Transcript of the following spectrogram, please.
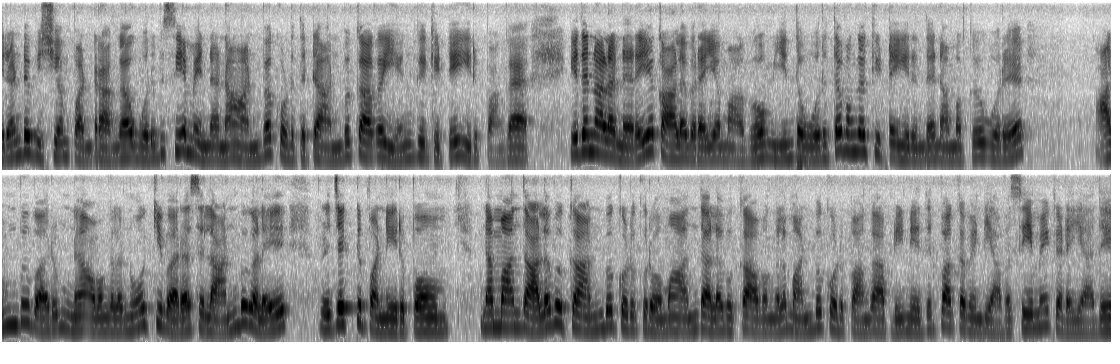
இரண்டு விஷயம் பண்ணுறாங்க ஒரு விஷயம் என்னென்னா அன்பை கொடுத்துட்டு அன்புக்காக எங்ககிட்டே இருப்பாங்க. இதனால் நிறைய கால விரயமாகும் இந்த ஒருத்தவங்க கிட்டே இருந்து நமக்கு ஒரு அன்பு வரும்னு அவங்கள நோக்கி வர சில அன்புகளை ரிஜெக்ட் பண்ணியிருப்போம். நம்ம அந்த அளவுக்கு அன்பு கொடுக்குறோமோ அந்த அளவுக்கு அவங்களும் அன்பு கொடுப்பாங்க அப்படின்னு எதிர்பார்க்க வேண்டிய அவசியமே கிடையாது.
